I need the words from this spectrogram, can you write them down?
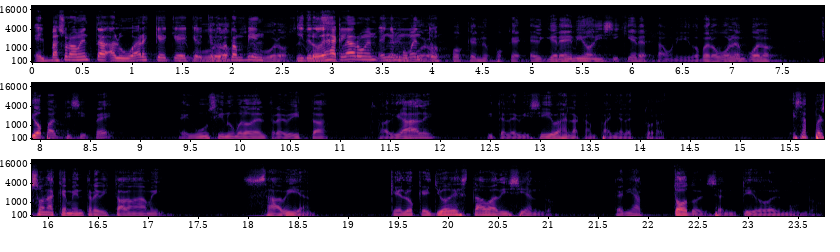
Él va solamente a lugares que, que, lo tratan bien seguro, y te lo deja claro en, en el momento. Porque, porque el gremio ni siquiera está unido. Pero bueno, bueno, yo participé en un sinnúmero de entrevistas radiales y televisivas en la campaña electoral. Esas personas que me entrevistaban a mí sabían que lo que yo estaba diciendo tenía todo el sentido del mundo.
